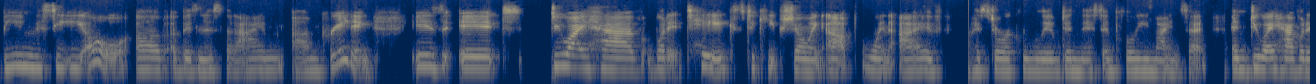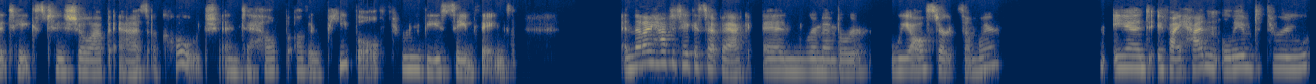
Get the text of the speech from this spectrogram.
being the CEO of a business that I'm um, creating? Is it, do I have what it takes to keep showing up when I've historically lived in this employee mindset? And do I have what it takes to show up as a coach and to help other people through these same things? And then I have to take a step back and remember we all start somewhere. And if I hadn't lived through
